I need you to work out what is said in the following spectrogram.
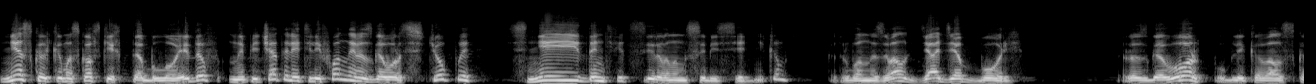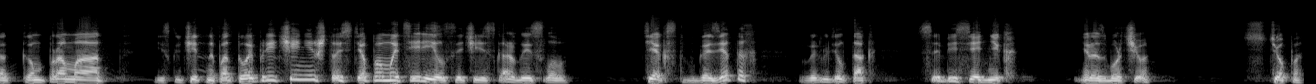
несколько московских таблоидов напечатали телефонный разговор Степы с неидентифицированным собеседником, которого он называл «дядя Борь». Разговор публиковался как компромат, исключительно по той причине, что Степа матерился через каждое слово. Текст в газетах выглядел так. Собеседник неразборчиво. Степа.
